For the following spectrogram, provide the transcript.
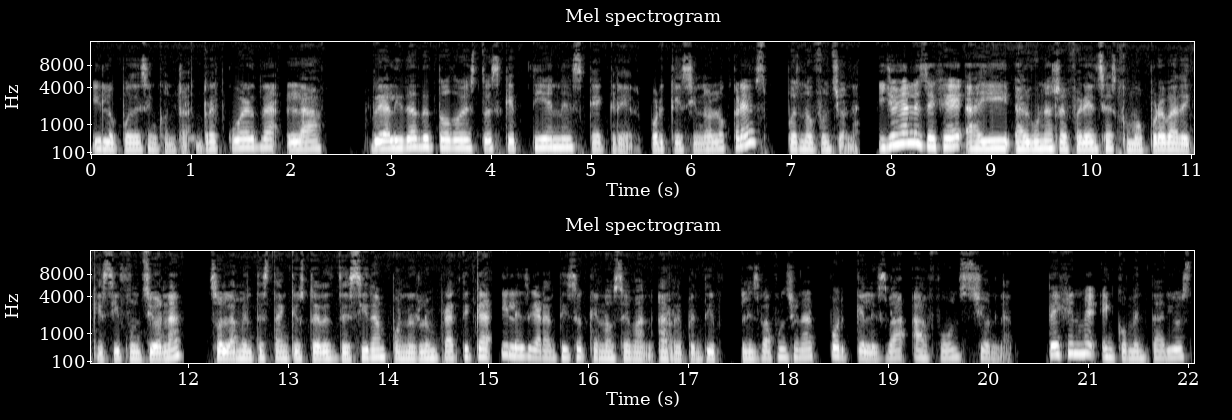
y lo puedes encontrar. Recuerda, la realidad de todo esto es que tienes que creer, porque si no lo crees, pues no funciona. Y yo ya les dejé ahí algunas referencias como prueba de que sí funciona. Solamente está en que ustedes decidan ponerlo en práctica y les garantizo que no se van a arrepentir. Les va a funcionar porque les va a funcionar. Déjenme en comentarios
